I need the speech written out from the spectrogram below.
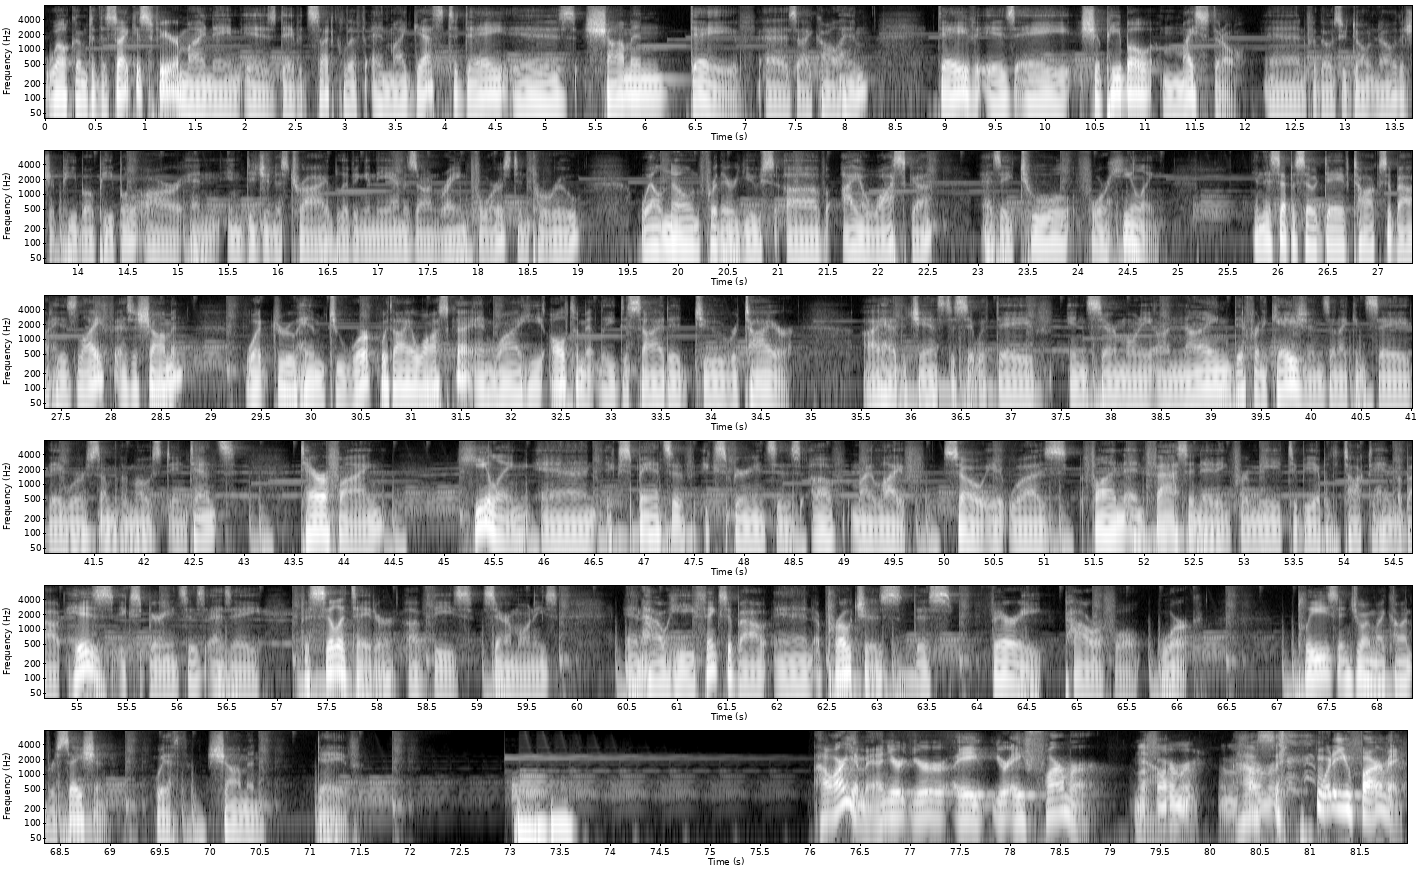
Welcome to the Psychosphere. My name is David Sutcliffe, and my guest today is Shaman Dave, as I call him. Dave is a Shipibo Maestro. And for those who don't know, the Shipibo people are an indigenous tribe living in the Amazon rainforest in Peru, well known for their use of ayahuasca as a tool for healing. In this episode, Dave talks about his life as a shaman what drew him to work with ayahuasca, and why he ultimately decided to retire. I had the chance to sit with Dave in ceremony on nine different occasions, and I can say they were some of the most intense, terrifying, healing, and expansive experiences of my life. So it was fun and fascinating for me to be able to talk to him about his experiences as a facilitator of these ceremonies and how he thinks about and approaches this very powerful work. Please enjoy my conversation with Shaman Dave. How are you, man? You're you're a you're a farmer. I'm now. a farmer. I'm a farmer. what are you farming?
